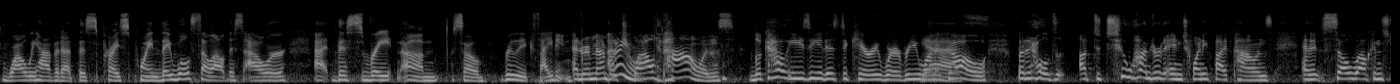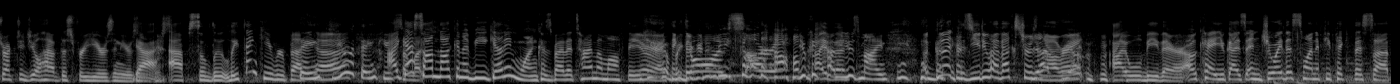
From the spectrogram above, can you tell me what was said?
while we have it at this price point. They will sell out this hour at this rate, um, so really exciting. And remember, 12 pounds, look how easy it is to carry wherever you yes. wanna go, but it holds up to 225 pounds, and it's so well constructed, you'll have this for years and years yeah, and years. absolutely. Thank you, Rebecca. Thank you, thank you I so guess much. I'm not gonna be getting one, because by the time I'm off the air, I think they're gonna be sorry. You can come use mine. Good, because you do have extras yep, now, right? Yep. I will be there. Okay, you guys, enjoy this one if you pick this up.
